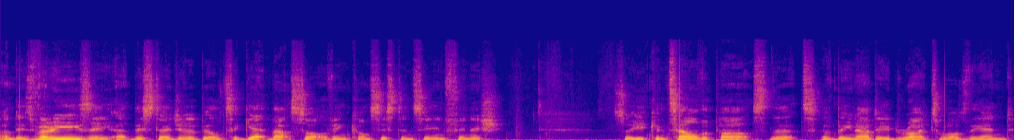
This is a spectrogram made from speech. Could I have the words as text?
And it's very easy at this stage of a build to get that sort of inconsistency in finish. So you can tell the parts that have been added right towards the end.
